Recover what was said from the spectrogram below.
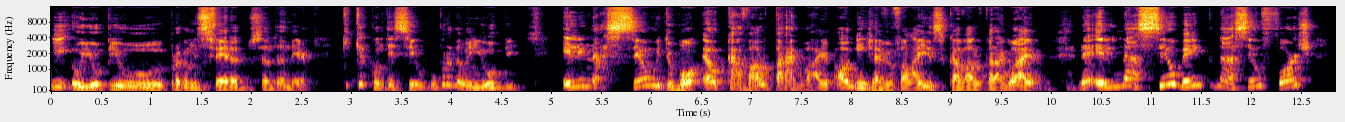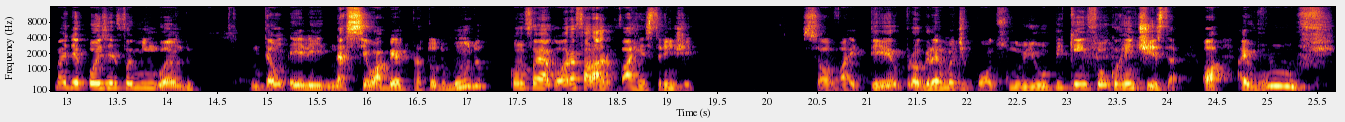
e o Yup e o programa Esfera do Santander. O que, que aconteceu? O programa Yup, ele nasceu muito bom, é o cavalo paraguaio. Alguém já viu falar isso? Cavalo paraguaio? Né? Ele nasceu bem, nasceu forte, mas depois ele foi minguando. Então ele nasceu aberto para todo mundo. Quando foi agora, falaram, vai restringir. Só vai ter o programa de pontos no IUP quem for correntista. Ó, aí, uf,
